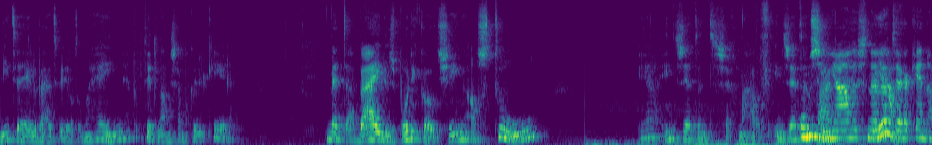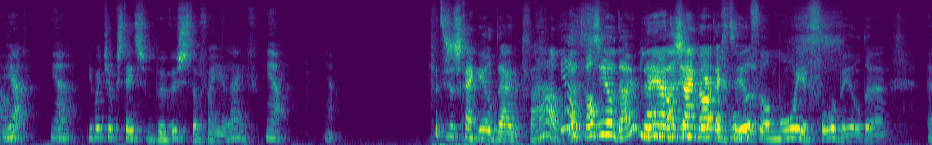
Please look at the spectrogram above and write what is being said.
niet de hele buitenwereld om me heen, heb ik dit langzaam kunnen keren. Met daarbij dus bodycoaching als tool, ja, inzettend zeg maar, of inzettend. Om maar- signalen sneller Ja. te herkennen ook. Ja, Ja. ja. Je wordt je ook steeds bewuster van je lijf. Ja. Het is waarschijnlijk een heel duidelijk verhaal. Ja, het was heel duidelijk. Nou ja, er zijn wel echt heel veel mooie voorbeelden eh,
